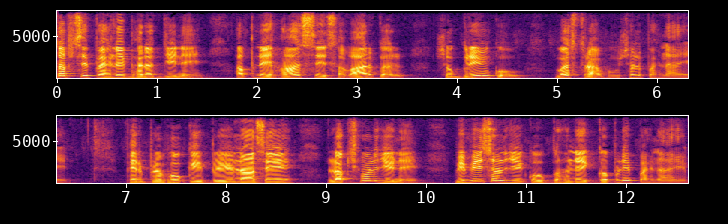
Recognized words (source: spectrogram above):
सबसे पहले भरत जी ने अपने हाथ से सवार कर सुग्रीव को वस्त्राभूषण पहनाए। फिर प्रभु की प्रेरणा से लक्ष्मण जी ने विभीषण जी को गहने कपड़े पहनाए,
